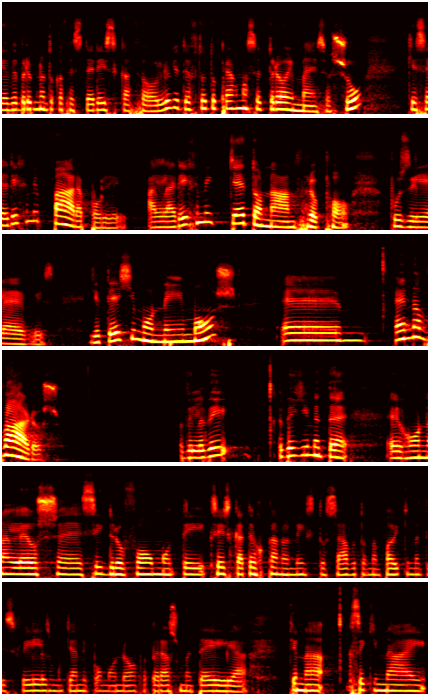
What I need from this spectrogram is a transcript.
Και δεν πρέπει να το καθυστερήσει καθόλου, γιατί αυτό το πράγμα σε τρώει μέσα σου και σε ρίχνει πάρα πολύ. Αλλά ρίχνει και τον άνθρωπο που ζηλεύεις. Γιατί έχει μονίμως ε, ένα βάρος Δηλαδή, δεν γίνεται εγώ να λέω σε σύντροφό μου ότι ξέρεις κάτι έχω κανονίσει το Σάββατο να πάω και με τις φίλες μου και αν υπομονώ θα περάσουμε τέλεια και να ξεκινάει ε,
